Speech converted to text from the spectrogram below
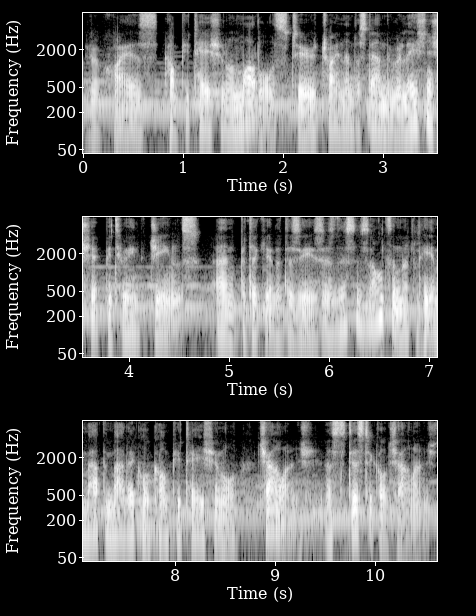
It requires computational models to try and understand the relationship between genes and particular diseases. This is ultimately a mathematical computational challenge, a statistical challenge.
